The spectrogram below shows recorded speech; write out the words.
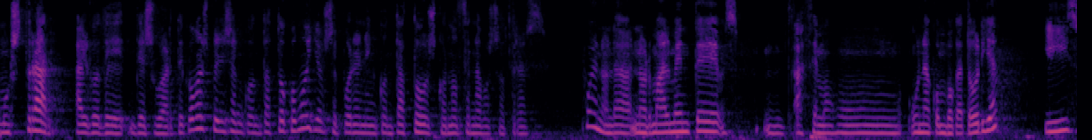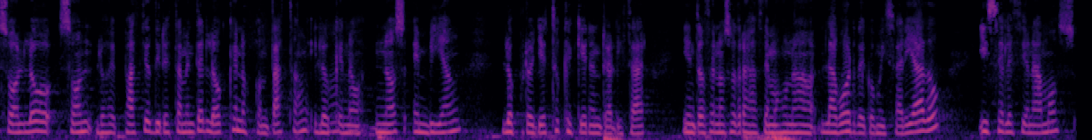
mostrar algo de, su arte. ¿Cómo os ponéis en contacto? ¿Cómo ellos se ponen en contacto? ¿Os conocen a vosotras? Bueno, normalmente hacemos una convocatoria y son, son los espacios directamente los que nos contactan y los que nos, nos envían los proyectos que quieren realizar. Y entonces nosotras hacemos una labor de comisariado y seleccionamos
